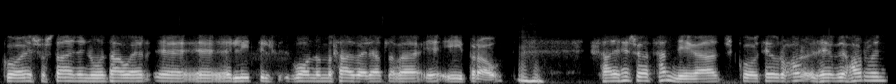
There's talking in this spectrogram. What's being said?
sko, eins og staðinni nú, þá er, er, er lítil vonum að það veri allavega í, í bráð. Mm -hmm. Það er eins og þannig að, sko, þegar, þegar við horfum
